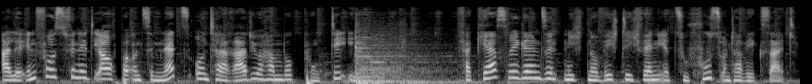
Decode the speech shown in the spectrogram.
Alle Infos findet ihr auch bei uns im Netz unter radiohamburg.de. Verkehrsregeln sind nicht nur wichtig, wenn ihr zu Fuß unterwegs seid.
